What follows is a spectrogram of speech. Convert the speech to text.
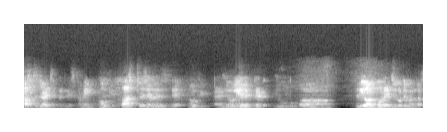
First joint secretary is coming, Okay. first treasurer is there, Okay. and newly elected two, uh, three or four executive members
